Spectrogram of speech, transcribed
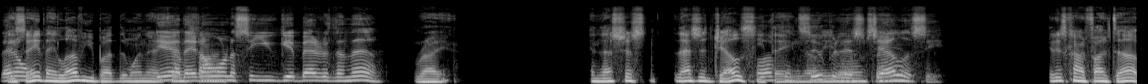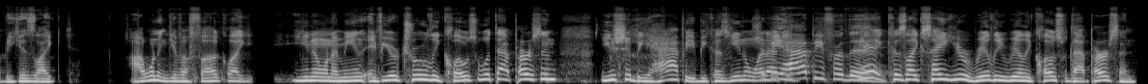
They, They, don't. say they love you, but the when they yeah, they don't want to see you get better than them. right. And that's just that's a jealousy Fucking thing. though, stupid. you know what it's I'm saying? jealousy. it is kind of fucked up because like I wouldn't give a fuck like you know what I mean? If you're truly close with that person you should be happy because you know what? I Should I be think- happy for them. yeah because like say you're really really close with that person.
